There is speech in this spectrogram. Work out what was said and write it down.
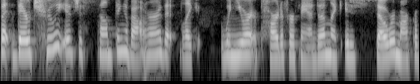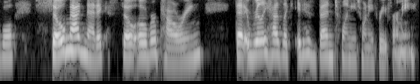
But there truly is just something about her that like when you are a part of her fandom, like it is so remarkable, so magnetic, so overpowering that it really has like it has been 2023 for me.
